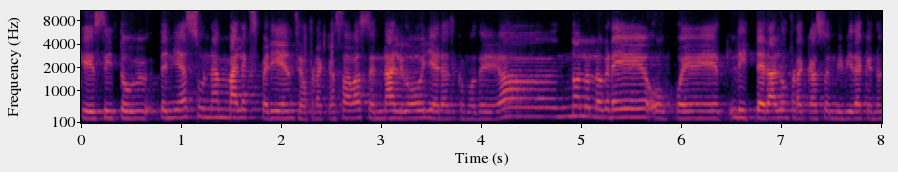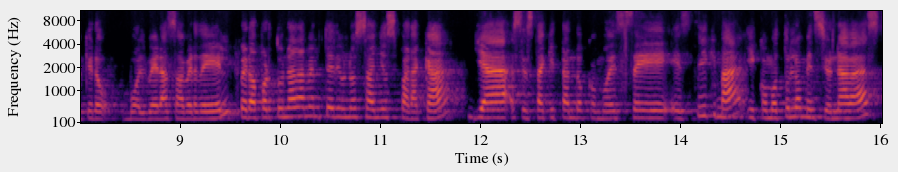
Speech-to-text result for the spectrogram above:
que si tú tenías una mala experiencia o fracasabas en algo y eras como de, ah, no lo logré o fue literal un fracaso en mi vida que no quiero volver a saber de él, pero afortunadamente de unos años para acá ya se está quitando como ese estigma y como tú lo mencionabas,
